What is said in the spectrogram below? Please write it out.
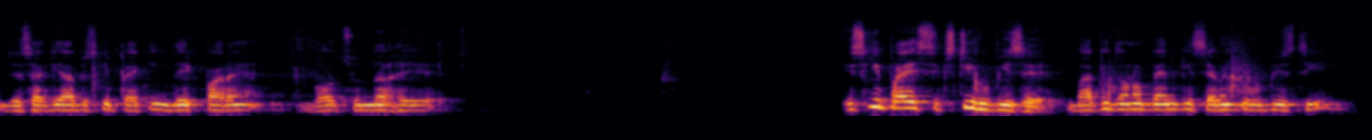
जैसा कि आप इसकी पैकिंग देख पा रहे हैं, बहुत सुंदर है ये। इसकी प्राइस सिक्सटी रुपीज़ है। बाकी दोनों पेन की सेवेंटी रुपीज़ थी।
